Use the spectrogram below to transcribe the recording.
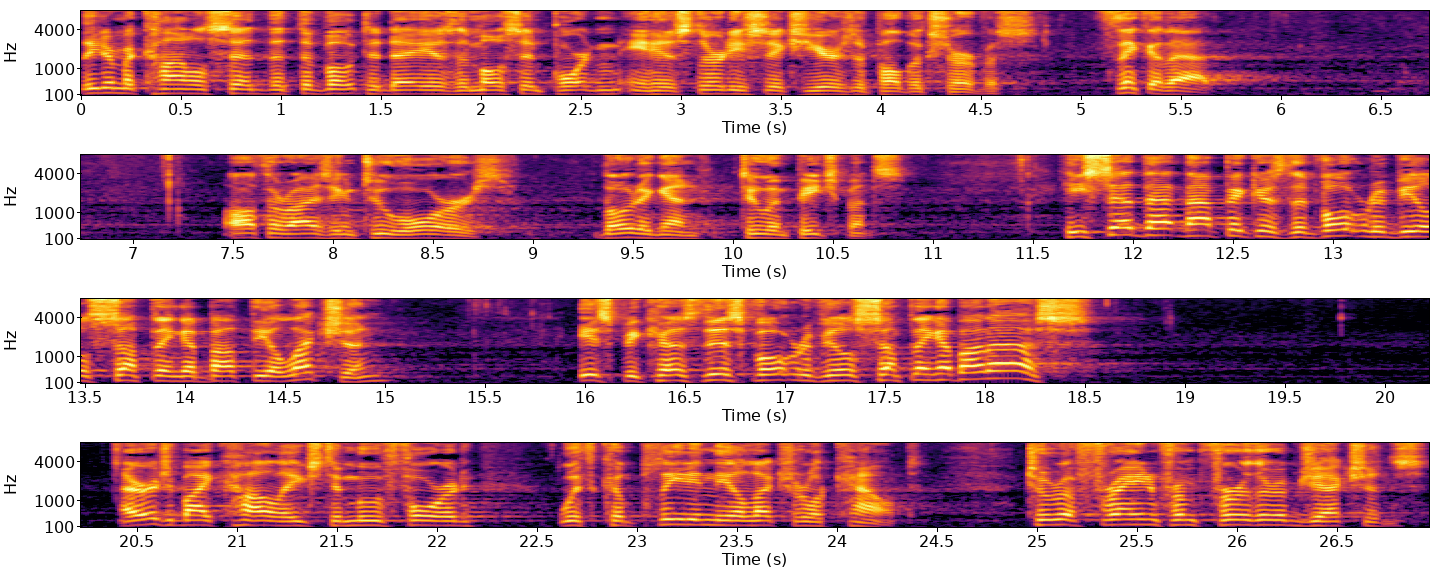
Leader McConnell said that the vote today is the most important in his 36 years of public service. Think of that. Authorizing two wars, voting on two impeachments. He said that not because the vote reveals something about the election, it's because this vote reveals something about us. I urge my colleagues to move forward with completing the electoral count, to refrain from further objections,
